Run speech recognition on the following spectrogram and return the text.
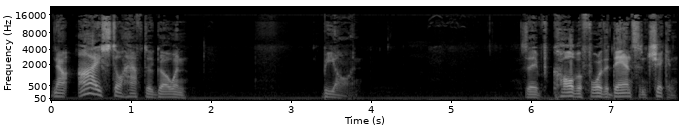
Now, I still have to go and be on. They've called before the dancing chicken.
